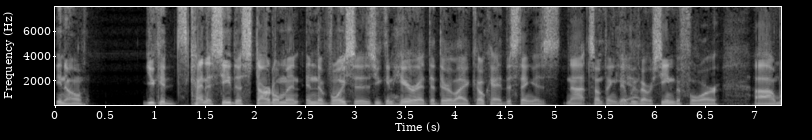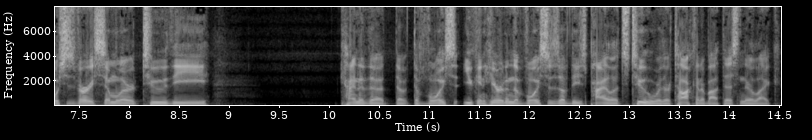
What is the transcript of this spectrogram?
you know, you could kind of see the startlement in the voices. You can hear it that they're like, okay, this thing is not something that Yeah. we've ever seen before, uh, which is very similar to the kind of the, the the voice. You can hear it in the voices of these pilots too, where they're talking about this and they're like,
